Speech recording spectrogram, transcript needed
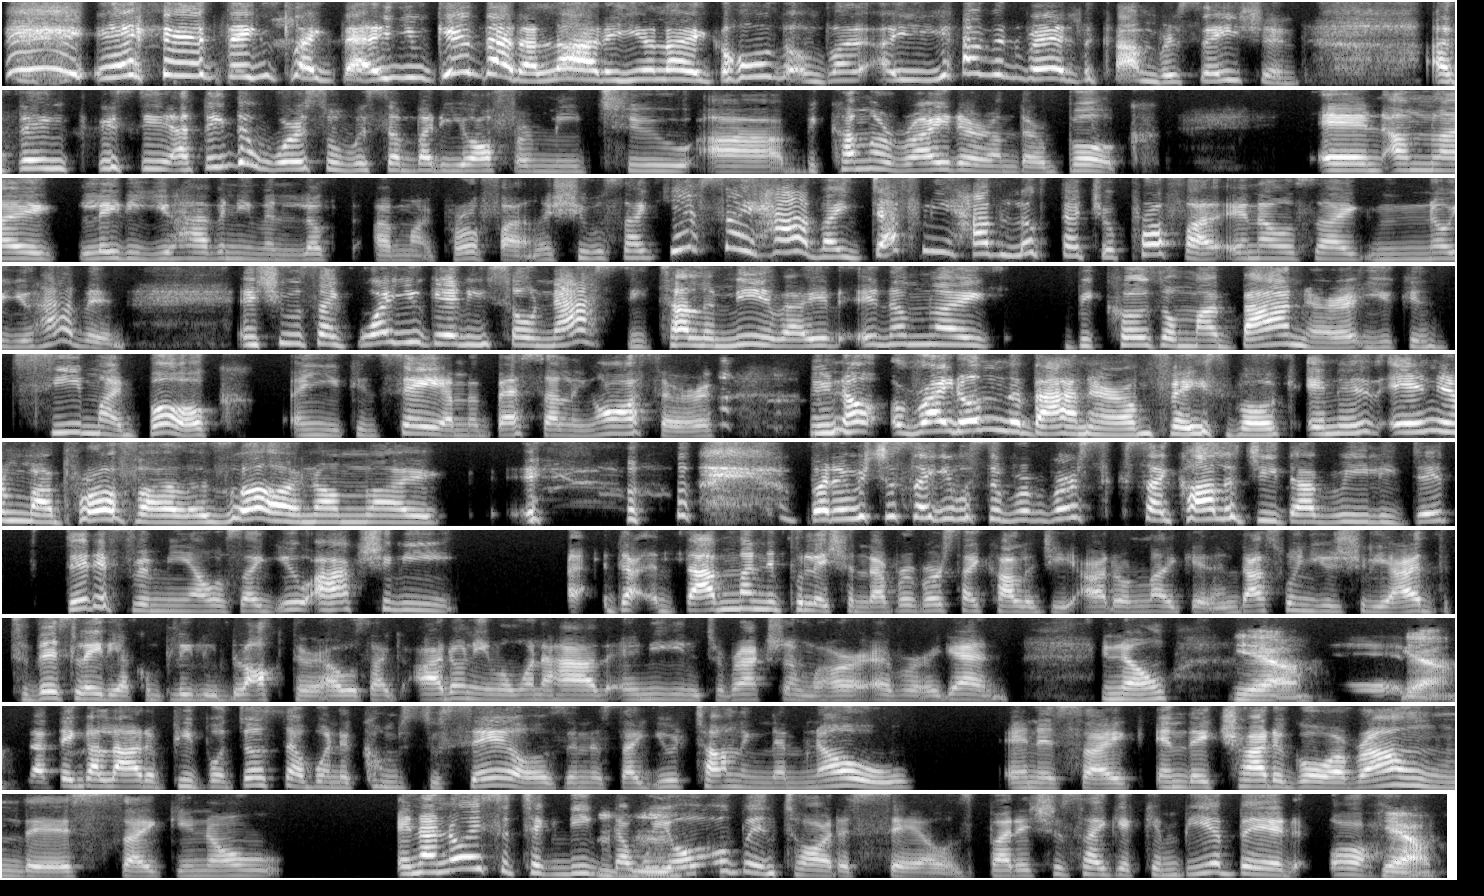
things like that. And you get that a lot and you're like hold on but uh, you haven't read the conversation. I think christine i think the worst one was somebody offered me to uh, become a writer on their book and i'm like lady you haven't even looked at my profile. And she was like yes i have. I definitely have looked at your profile. And i was like no you haven't. And she was like why are you getting so nasty telling me right? And i'm like because on my banner you can see my book and you can say I'm a best-selling author, you know, right on the banner on Facebook and in, in my profile as well. And I'm like, but it was just like it was the reverse psychology that really did did it for me. I was like, you actually uh, that, that manipulation, that reverse psychology, I don't like it. And that's when usually I to this lady, I completely blocked her. I was like, I don't even want to have any interaction with her ever again. You know? Yeah. Yeah. I think a lot of people does that when it comes to sales. And it's like you're telling them no. And it's like, and they try to go around this, like, you know, and I know it's a technique mm-hmm. that we mm-hmm. all been taught as sales, but it's just like it can be a bit, oh, yeah,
